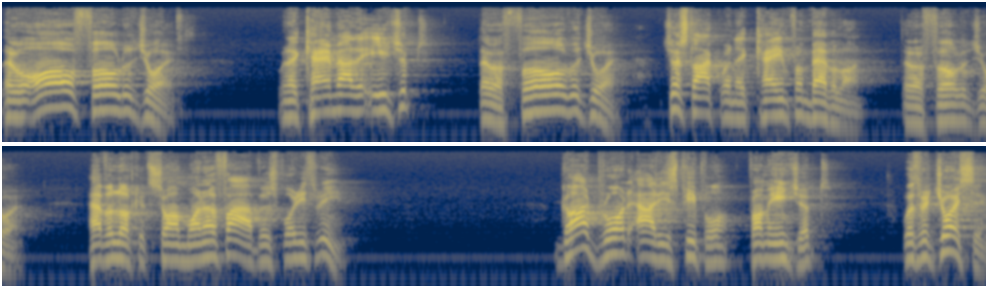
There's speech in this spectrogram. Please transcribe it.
they were all filled with joy. When they came out of Egypt, they were filled with joy, just like when they came from Babylon, they were filled with joy. Have a look at Psalm 105, verse 43. God brought out his people from Egypt with rejoicing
